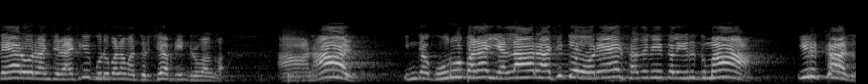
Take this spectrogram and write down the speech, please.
வேற ஒரு அஞ்சு ராசிக்கு குரு பலம் வந்துருச்சு அப்படின்ட்டுருவாங்க ஆனால் இந்த குரு பலம் எல்லா ராசிக்கும் ஒரே சதவீதத்தில் இருக்குமா? இருக்காது.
